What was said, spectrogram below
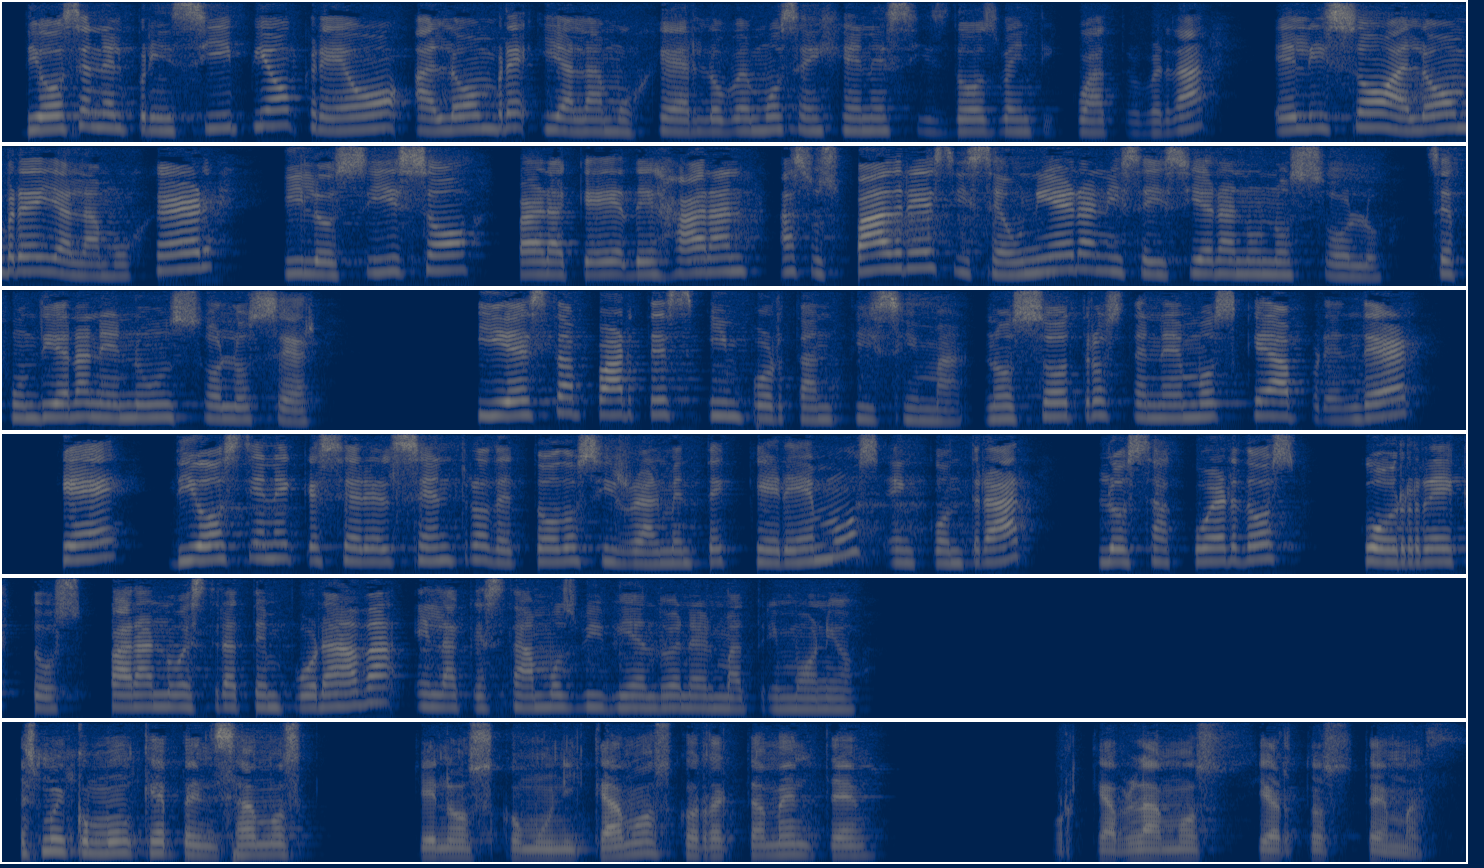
Dios en el principio creó al hombre y a la mujer, lo vemos en Génesis 2.24, ¿verdad? Él hizo al hombre y a la mujer y los hizo para que dejaran a sus padres y se unieran y se hicieran uno solo, se fundieran en un solo ser. Y esta parte es importantísima. Nosotros tenemos que aprender que Dios tiene que ser el centro de todo si realmente queremos encontrar los acuerdos correctos para nuestra temporada en la que estamos viviendo en el matrimonio. Es muy común que pensamos que nos comunicamos correctamente porque hablamos ciertos temas,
